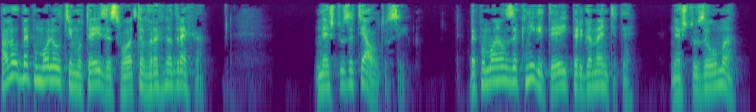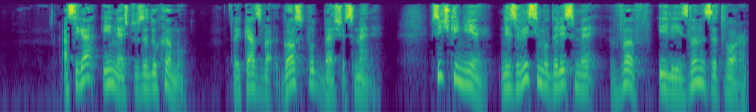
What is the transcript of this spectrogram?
Павел бе помолил Тимотей за своята връхна дреха. Нещо за тялото си. Бе помолил за книгите и пергаментите. Нещо за ума. А сега и нещо за духа му. Той казва, Господ беше с мене. Всички ние, независимо дали сме в или извън затвора,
